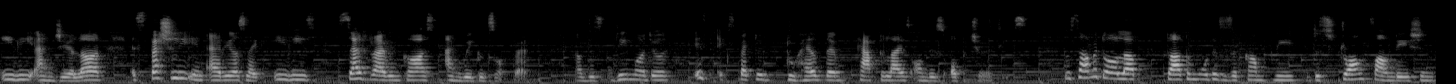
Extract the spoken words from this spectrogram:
EV, and JLR, especially in areas like EVs, self driving cars, and vehicle software. Now, this demerger is expected to help them capitalize on these opportunities. To sum it all up, Tata Motors is a company with a strong foundation,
